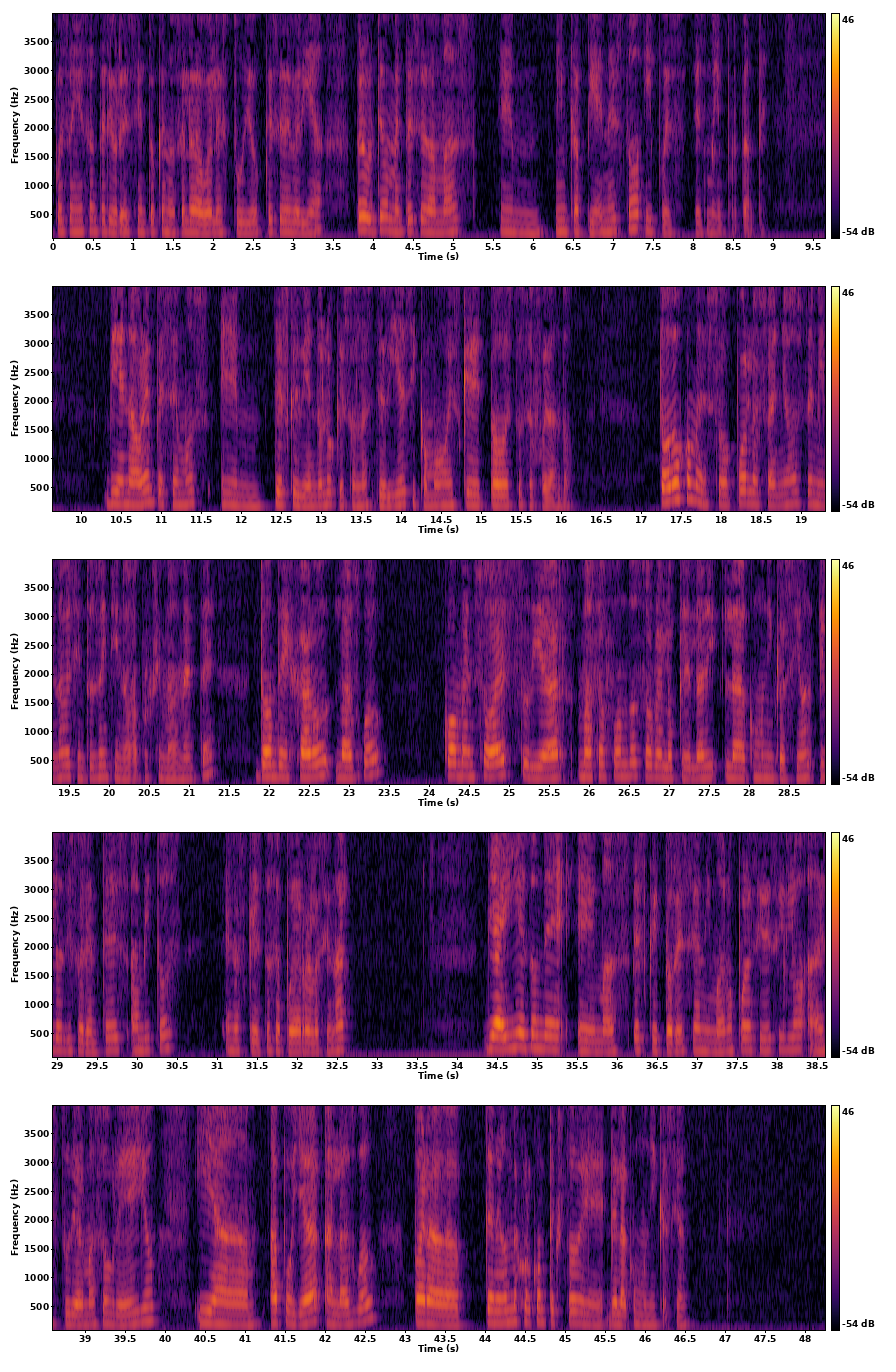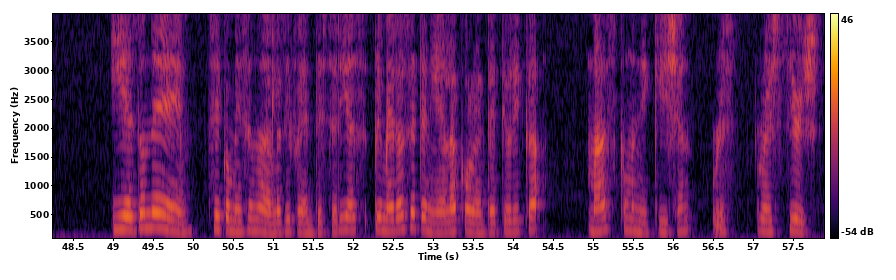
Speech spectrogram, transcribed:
Pues años anteriores siento que no se le daba el estudio que se debería, pero últimamente se da más em, hincapié en esto y pues es muy importante. Bien, ahora empecemos em, describiendo lo que son las teorías y cómo es que todo esto se fue dando. Todo comenzó por los años de 1929 aproximadamente, donde Harold Laswell comenzó a estudiar más a fondo sobre lo que es la, comunicación y los diferentes ámbitos en los que ésta se puede relacionar. De ahí es donde eh, más escritores se animaron, por así decirlo, a estudiar más sobre ello y a apoyar a Laswell para tener un mejor contexto de la comunicación. Y es donde se comienzan a dar las diferentes teorías. Primero se tenía la corriente teórica Mass Communication Research,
